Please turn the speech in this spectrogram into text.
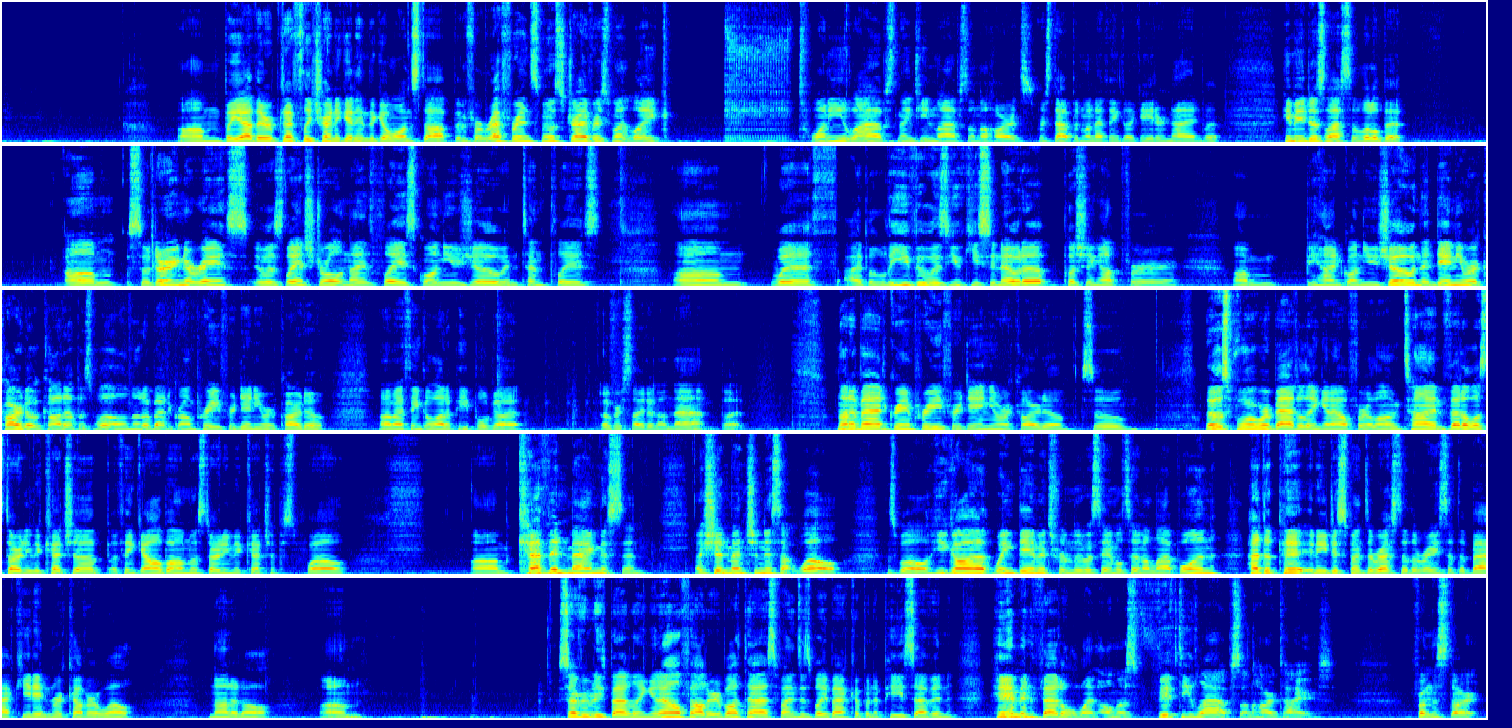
Um, but yeah, they're definitely trying to get him to go one stop. And for reference, most drivers went like 20 laps, 19 laps on the hards. Verstappen went, I think, like 8 or 9, but he may just last a little bit. Um, so during the race, it was Lance Stroll in ninth place, Guan Yu Zhou in 10th place. Um, with, I believe it was Yuki Tsunoda pushing up for um, behind Guan Yu Zhou, and then Danny Ricciardo caught up as well. Not a bad Grand Prix for Danny Ricciardo. Um, I think a lot of people got oversighted on that, but not a bad Grand Prix for Daniel Ricciardo. So those four were battling it out for a long time. Vettel was starting to catch up. I think Albon was starting to catch up as well. Um, Kevin Magnussen. I should mention this at well as well. He got wing damage from Lewis Hamilton on lap one, had to pit, and he just spent the rest of the race at the back. He didn't recover well, not at all. Um, so everybody's battling it out. Valtteri Bottas finds his way back up in a P7. Him and Vettel went almost 50 laps on hard tires from the start.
